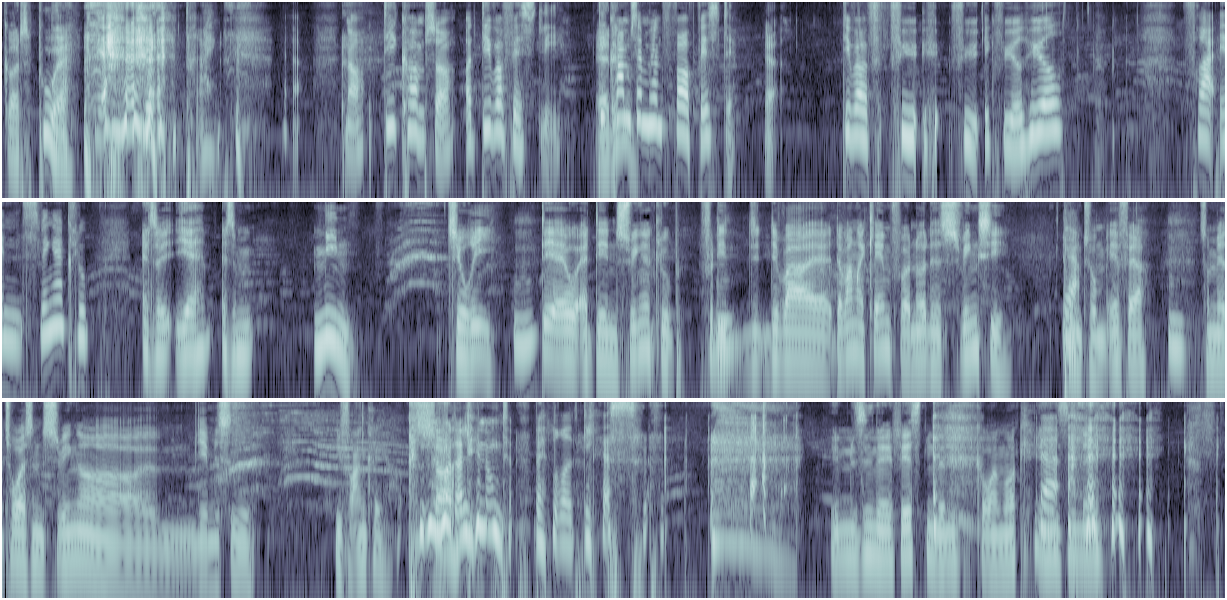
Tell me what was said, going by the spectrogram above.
Godt. Puha. Ja. dreng. Ja. Nå, de kom så, og de var festlige. De Ja, det kom var- simpelthen for at feste. Ja. De var fy, fy, ikke fyret, hyret fra en svingerklub. Altså, ja, altså min teori, Mm. det er jo, at det er en svingerklub. Fordi mm. Det, det var, øh, der var en reklame for noget, der hedder Swingsi.fr, ja. Mm. som jeg tror er sådan en svinger øh, hjemmeside i Frankrig. Så var der lige nogen, der ballerede et glas. Inden siden af festen, den går amok. Inden Ja. siden af.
